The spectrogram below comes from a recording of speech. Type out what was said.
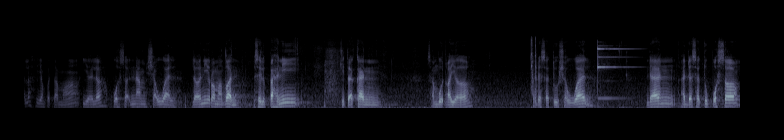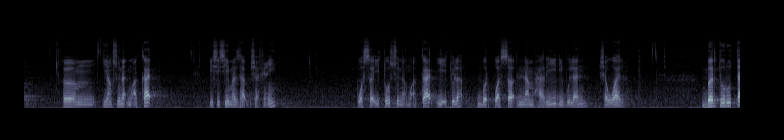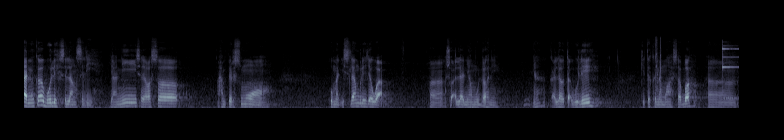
Masalah yang pertama ialah puasa 6 Syawal. Lah ni Ramadan. Selepas ni kita akan sambut raya pada satu Syawal dan ada satu puasa um, yang sunat muakkad di sisi mazhab Syafi'i. Puasa itu sunat muakkad iaitu berpuasa 6 hari di bulan Syawal berturutan ke boleh selang-seli? Yang ni saya rasa hampir semua umat Islam boleh jawab uh, soalan yang mudah ni. Ya, kalau tak boleh, kita kena muhasabah uh,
